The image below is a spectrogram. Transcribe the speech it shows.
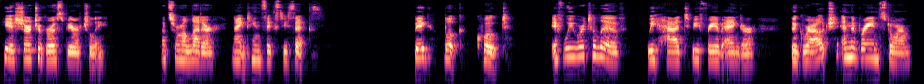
he is sure to grow spiritually. That's from a letter, 1966. Big Book quote If we were to live, we had to be free of anger. The grouch and the brainstorm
